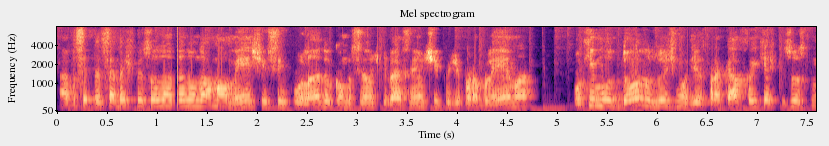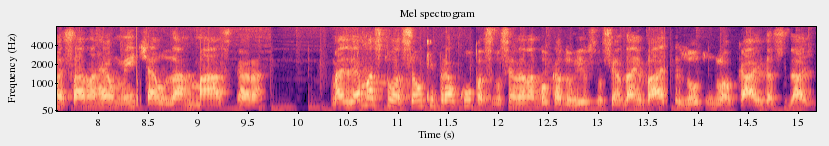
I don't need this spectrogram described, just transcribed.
ah, você percebe as pessoas andando normalmente, circulando como se não tivesse nenhum tipo de problema. O que mudou nos últimos dias para cá foi que as pessoas começaram realmente a usar máscara. Mas é uma situação que preocupa. Se você andar na Boca do Rio, se você andar em vários outros locais da cidade,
